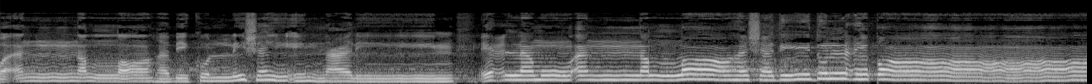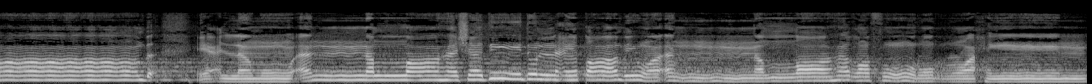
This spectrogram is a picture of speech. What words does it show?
وأن الله بكل شيء عليم. اعلموا أن الله شديد العقاب. اعلموا أن الله شديد العقاب وأن الله غفور رحيم.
